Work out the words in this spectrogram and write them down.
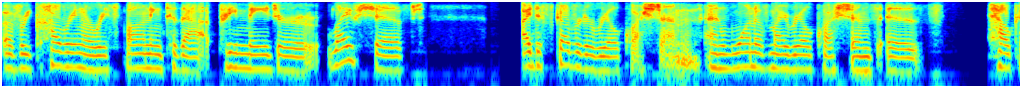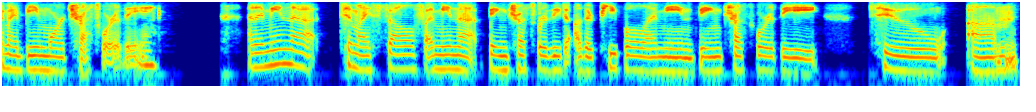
of recovering or responding to that pretty major life shift, I discovered a real question. And one of my real questions is how can I be more trustworthy? And I mean that to myself. I mean that being trustworthy to other people. I mean being trustworthy to um,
